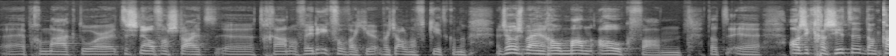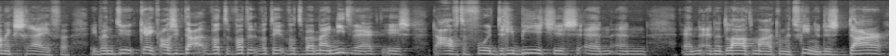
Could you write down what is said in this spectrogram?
hebt gemaakt door te snel van start eh, te gaan. Of weet ik veel wat je, wat je allemaal verkeerd kan doen. En zo is bij een roman ook van dat eh, als ik ga zitten, dan kan ik schrijven. Ik ben natuurlijk, kijk, als ik daar wat, wat, wat, wat bij mij niet werkt, is de avond ervoor drie biertjes en, en, en, en het laat maken met vrienden. Dus daar,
